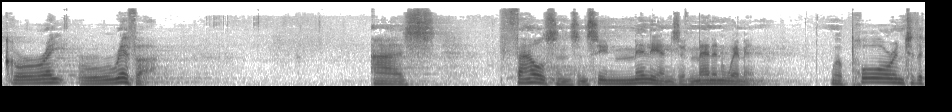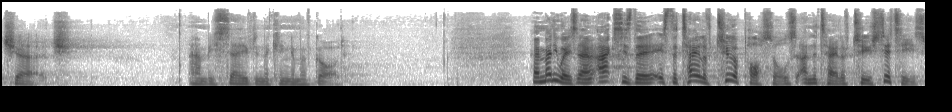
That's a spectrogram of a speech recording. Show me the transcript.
great river as thousands and soon millions of men and women will pour into the church and be saved in the kingdom of God. In many ways, uh, Acts is the, is the tale of two apostles and the tale of two cities.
